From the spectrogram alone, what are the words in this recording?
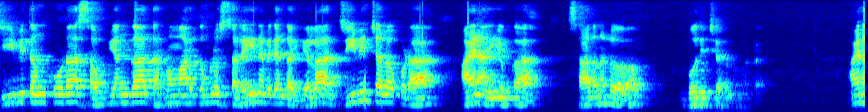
జీవితం కూడా సవ్యంగా ధర్మ మార్గంలో సరైన విధంగా ఎలా జీవించాలో కూడా ఆయన ఈ యొక్క సాధనలో బోధించారనమాట ఆయన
